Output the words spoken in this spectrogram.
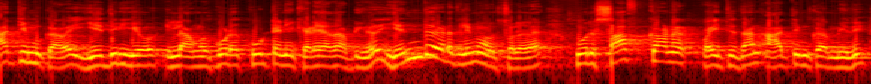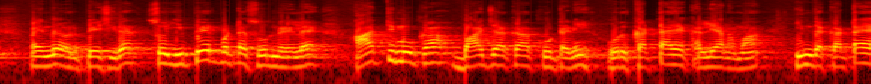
அதிமுகவை எதிரியோ இல்லை அவங்க கூட கூட்டணி கிடையாது அப்படிங்கிறது எந்த இடத்துலையுமே அவர் சொல்லலை. ஒரு சாஃப்ட் கார்னர் வைத்து தான் அதிமுக மீது வந்து அவர் பேசுகிறார். ஸோ இப்பேற்பட்ட சூழ்நிலையில் அதிமுக பாஜக கூட்டணி ஒரு கட்டாய கல்யாணமா? இந்த கட்டாய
